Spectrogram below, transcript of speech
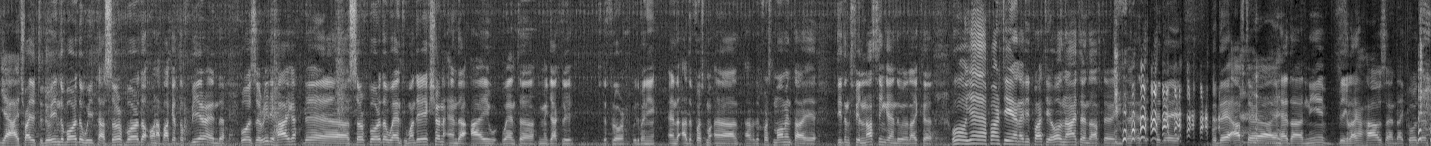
Yeah, I tried to do in the board with a surfboard on a packet of beer, and uh, was really high. The surfboard went in one direction, and uh, I went uh, immediately to the floor with my knee. And at the first, uh, at the first moment, I didn't feel nothing, and we were like, uh, "Oh yeah, party!" And I did party all night. And after in, uh, the, the day, the day after, uh, I had a knee big like a house, and I couldn't.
